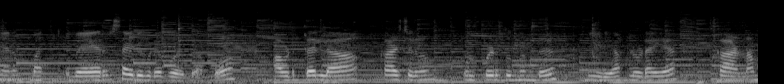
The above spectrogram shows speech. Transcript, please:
ഞാൻ മറ്റ് വേറൊരു സൈഡിൽ കൂടെ പോയത്. അപ്പോൾ അവിടുത്തെ എല്ലാ കാഴ്ചകളും ഉൾപ്പെടുത്തുന്നുണ്ട്. വീഡിയോ അപ്ലോഡായ കാണണം.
